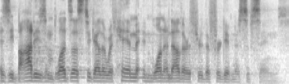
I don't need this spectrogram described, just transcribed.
as he bodies and bloods us together with him and one another through the forgiveness of sins.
